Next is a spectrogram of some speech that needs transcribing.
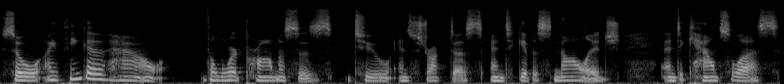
So I think of how the Lord promises to instruct us and to give us knowledge and to counsel us.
